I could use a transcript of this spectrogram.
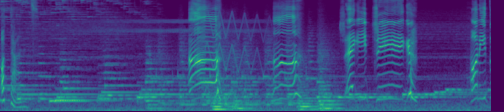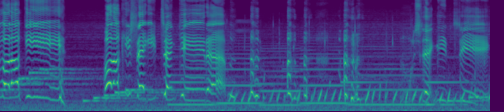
A tánc Segítség! Van itt valaki! Valaki segítsen, kérem! Segítség!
